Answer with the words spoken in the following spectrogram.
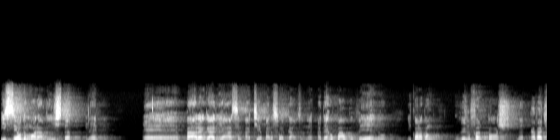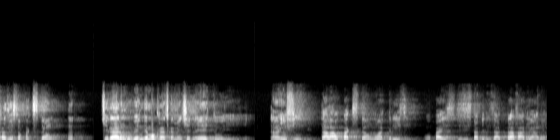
pseudo-moralista, né? é, para angariar simpatia para a sua causa, né? para derrubar o governo e colocar um governo fantoche. Né? Acabaram de fazer isso no Paquistão. Né? Tiraram um governo democraticamente eleito e, tá, enfim, está lá o Paquistão numa crise, o país desestabilizado para variar, né?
